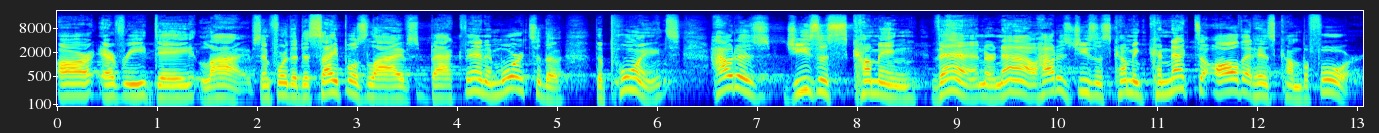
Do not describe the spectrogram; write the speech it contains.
our everyday lives and for the disciples' lives back then? And more to the, the point, how does Jesus coming then or now, how does Jesus coming connect to all that has come before?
